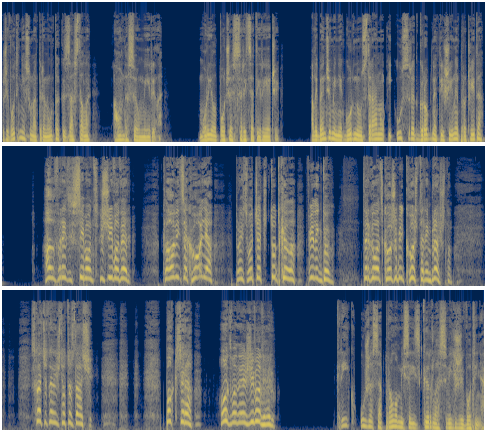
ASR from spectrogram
Životinje su na trenutak zastale, a onda se umirile. Muriel poče sricati riječi, ali Benjamin je gurnu u stranu i usred grobne tišine pročita Alfred Simons Živoder! Klaonica konja! Proizvođač tutkala Willington! Trgovac kožom i koštarim brašnom! Shvaćate li što to znači? Boksera odvode živoderu! Krik užasa prolomi se iz grla svih životinja.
